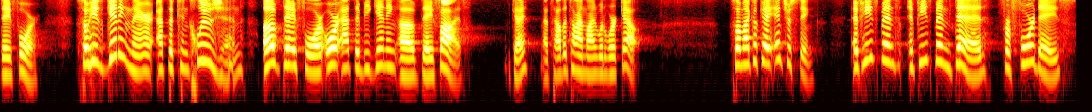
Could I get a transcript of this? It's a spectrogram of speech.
Day four. So he's getting there at the conclusion of day four or at the beginning of day five. Okay? That's how the timeline would work out. So I'm like, okay, interesting. If he's been if he's been dead for 4 days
